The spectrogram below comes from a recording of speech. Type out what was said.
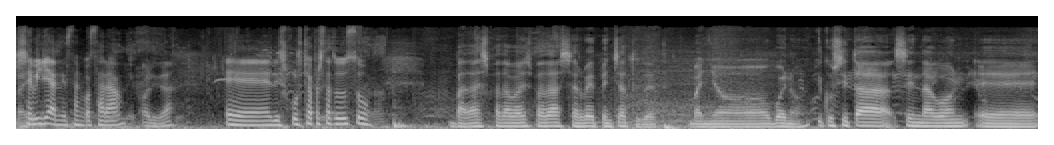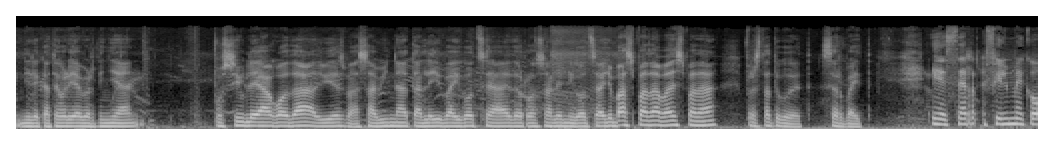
bai. Sevillaan izango zara. Hori da. Eh, diskurtsoa prestatu duzu? Bada espada, bada espada, zerbait pentsatu dut. Baina, bueno, ikusita zein dagon e, nire kategoria berdinean, posibleago da, adibidez, ba, Sabina eta Leiba igotzea edo Rosalen igotzea. Jo, bazpada, badespada, prestatuko dut, zerbait. E, zer filmeko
